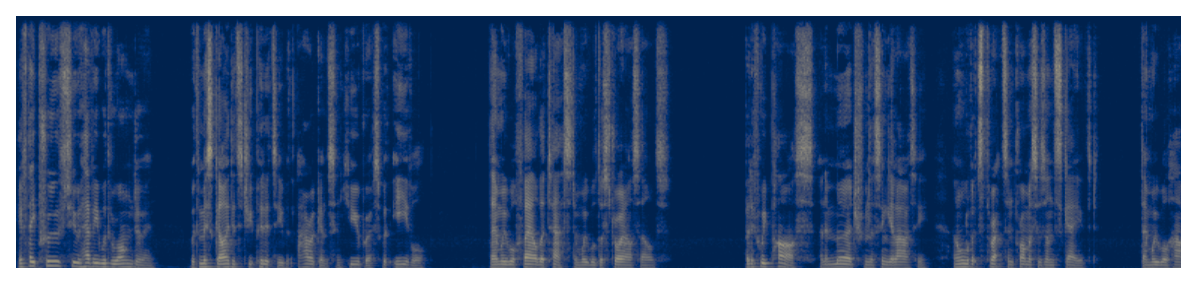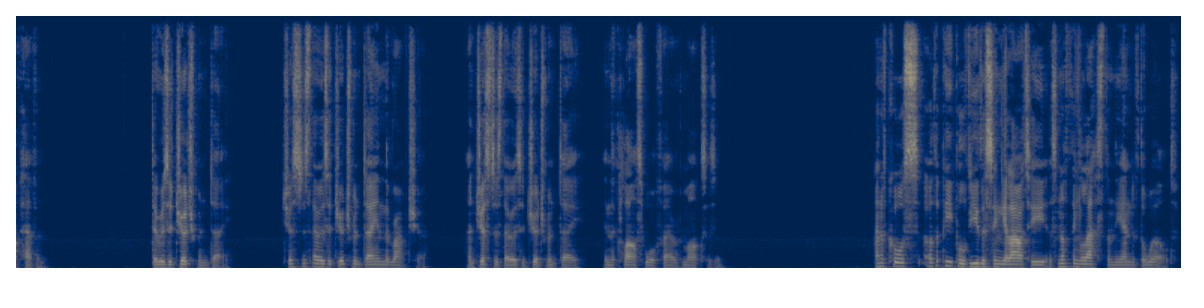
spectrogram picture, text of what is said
If they prove too heavy with wrongdoing, with misguided stupidity, with arrogance and hubris, with evil, then we will fail the test and we will destroy ourselves. But if we pass and emerge from the singularity and all of its threats and promises unscathed, then we will have heaven. There is a judgment day, just as there is a judgment day in the rapture, and just as there is a judgment day in the class warfare of Marxism. And of course, other people view the singularity as nothing less than the end of the world.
